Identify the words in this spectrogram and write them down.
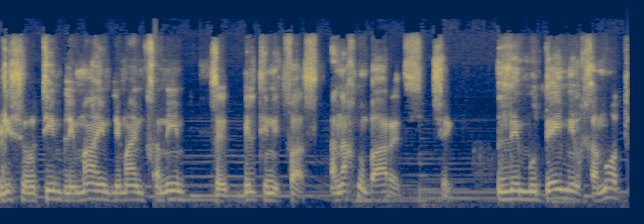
בלי שירותים, בלי מים, בלי מים חמים, זה בלתי נתפס. אנחנו בארץ, לימודי מלחמות,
